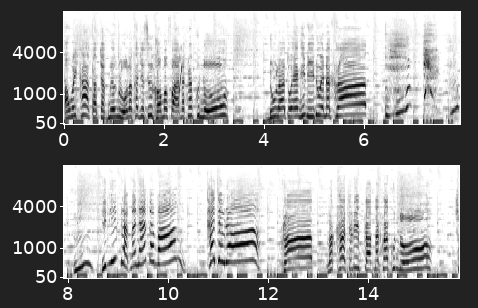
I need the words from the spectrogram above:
เอาไว้ข้ากลับจากเมืองหลวงแล้วข้าจะซื้อของมาฝากนะครับ คุณหนู ดูแลตัวเองให้ดีด้วยนะครับอืมรีบๆกลับมานะ แล้วข้าจะรีบกลับนะครับคุณหนู โช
